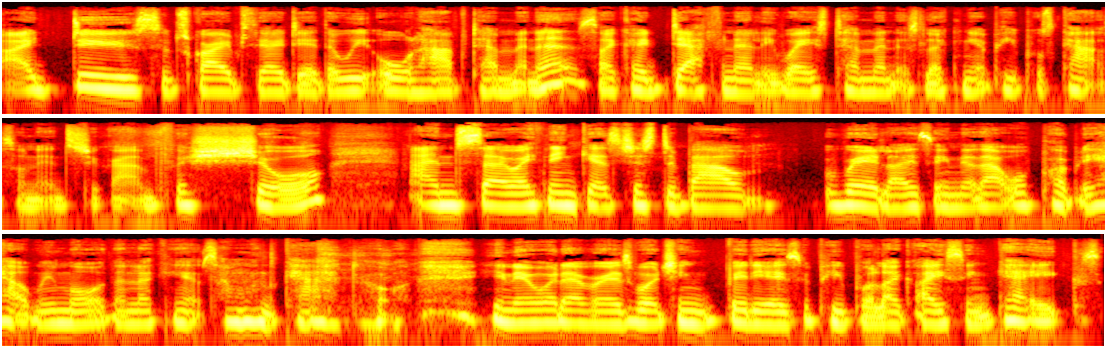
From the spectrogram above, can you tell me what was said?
I do subscribe to the idea that we all have 10 minutes. Like, I definitely waste 10 minutes looking at people's cats on Instagram for sure. And so I think it's just about realizing that that will probably help me more than looking at someone's cat or you know whatever is watching videos of people like icing cakes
